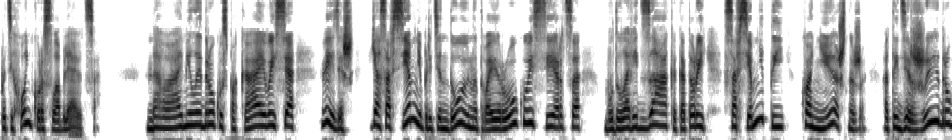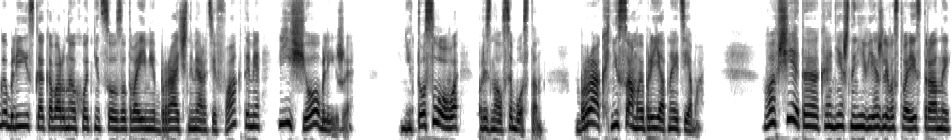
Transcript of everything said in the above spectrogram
потихоньку расслабляются. «Давай, милый друг, успокаивайся. Видишь, я совсем не претендую на твои руку и сердце. Буду ловить Зака, который совсем не ты, конечно же. А ты держи друга близко, коварную охотницу, за твоими брачными артефактами еще ближе». «Не то слово!» признался Бостон. «Брак — не самая приятная тема». «Вообще это, конечно, невежливо с твоей стороны.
